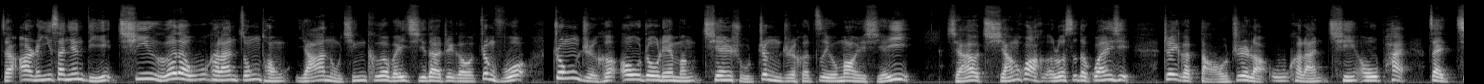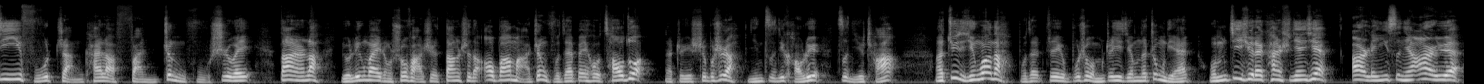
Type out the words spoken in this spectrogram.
在二零一三年底，亲俄的乌克兰总统亚努钦科维奇的这个政府终止和欧洲联盟签署政治和自由贸易协议，想要强化和俄罗斯的关系，这个导致了乌克兰亲欧派在基辅展开了反政府示威。当然了，有另外一种说法是，当时的奥巴马政府在背后操作。那至于是不是啊，您自己考虑，自己查。啊，具体情况呢不在这个不是我们这期节目的重点。我们继续来看时间线。二零一四年二月，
